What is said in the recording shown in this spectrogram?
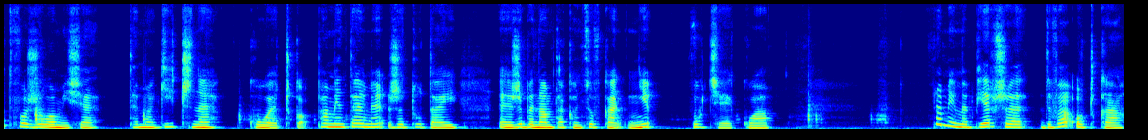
utworzyło mi się te magiczne kółeczko. Pamiętajmy, że tutaj, e, żeby nam ta końcówka nie uciekła, robimy pierwsze dwa oczka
